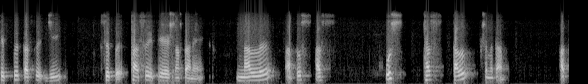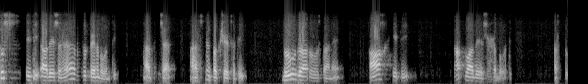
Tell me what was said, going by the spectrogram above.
तिप्, तस्, जि, सिप्, थस् इत्येषां स्थाने नल्, अतुस्, अस्, उस् ठस् तल् क्षम्यताम् अतुस् इति आदेशः रूपेण भवन्ति। अपि च अस्मिन् पक्षे सति। भ्रूधातोः स्थाने आह् इति आत्वादेशः भवति। अस्तु।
